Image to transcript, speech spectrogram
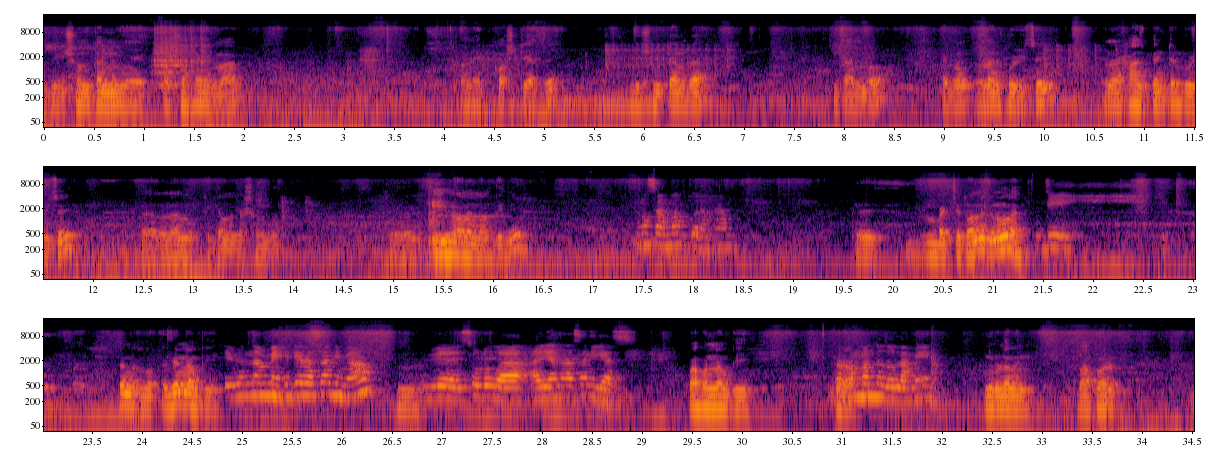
দুই সন্তান নিয়ে অসহায় মা। অনেক কষ্টে আছে। বিষয়টা আমরা জানব এবং ওনার পরিচয় ওনার হাজব্যান্ডের পরিচয় ওনার মুখ থেকে আমরা শুনব। তো ওনার নাম কি মোসাম্মদ গুরহাম। বাচ্চা তো অনেক জি। এর নাম কি এর নাম মেহেদি হাসান ইমাম সোলুয়া আরিয়ান হাসান ইয়াস বাবার নাম কি? মোহাম্মদ নুরুল আমিন নুরুল আমিন বাপর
